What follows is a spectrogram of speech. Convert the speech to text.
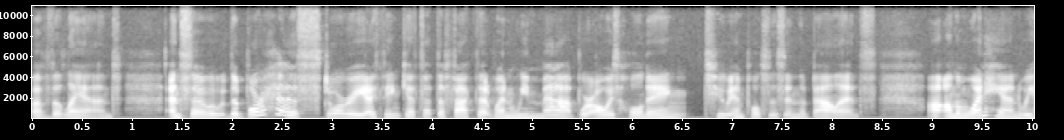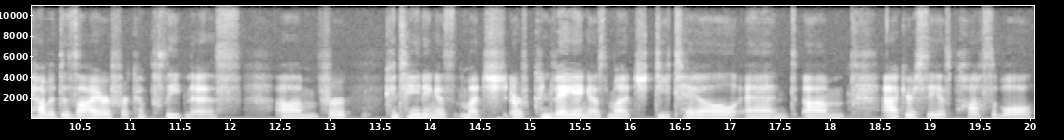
of the land and so the Borges story, I think, gets at the fact that when we map, we're always holding two impulses in the balance. Uh, on the one hand, we have a desire for completeness, um, for containing as much or conveying as much detail and um, accuracy as possible.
